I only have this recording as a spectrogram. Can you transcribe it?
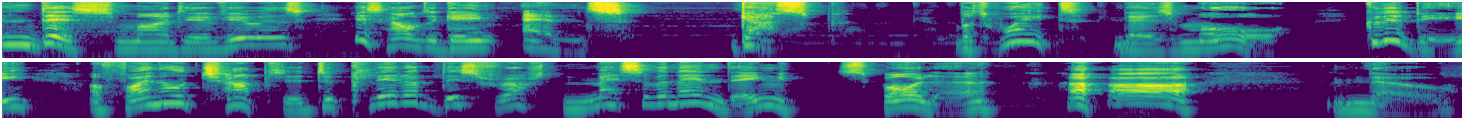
And this, my dear viewers, is how the game ends. Gasp! But wait, there's more. Could it be a final chapter to clear up this rushed mess of an ending? Spoiler? Haha! no.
